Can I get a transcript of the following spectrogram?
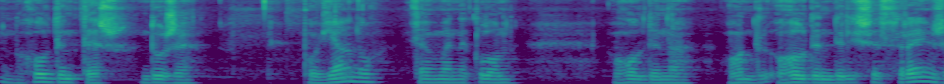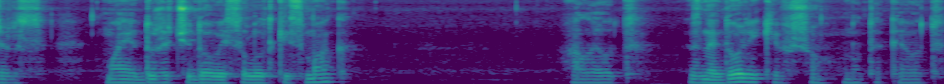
Голден теж дуже пов'янув. Це в мене клон Голдена Golden Delicious Rangers. Має дуже чудовий солодкий смак. Але от з недоліків, що воно таке от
